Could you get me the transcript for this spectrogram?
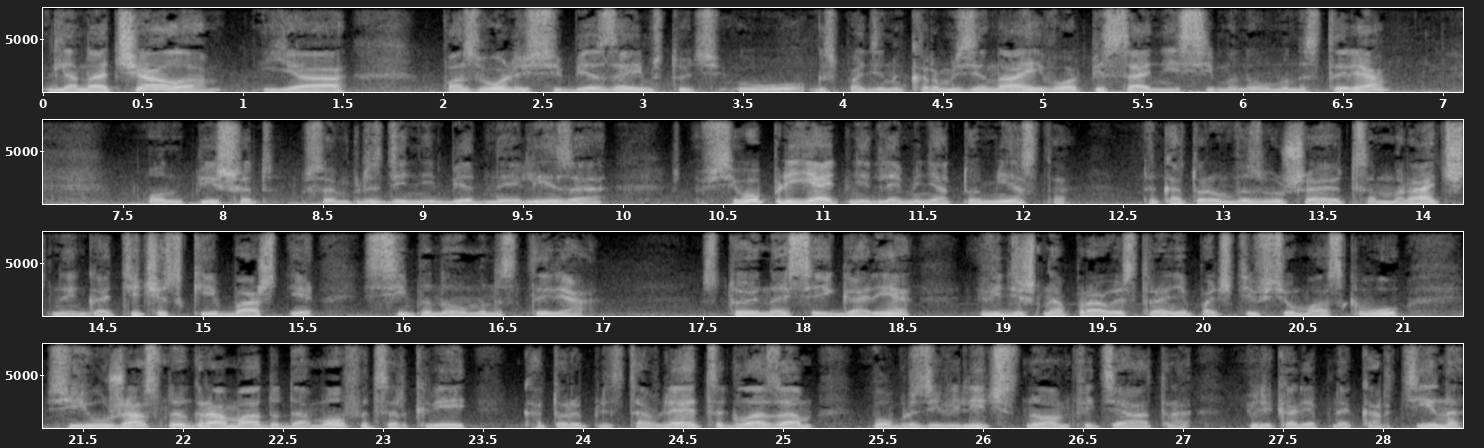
Для начала я позволю себе заимствовать у господина Карамзина его описание Симонова монастыря. Он пишет в своем произведении «Бедная Лиза», что всего приятнее для меня то место, на котором возвышаются мрачные готические башни Симонова монастыря – Стоя на сей горе, видишь на правой стороне почти всю Москву, сию ужасную громаду домов и церквей, которая представляется глазам в образе величественного амфитеатра, великолепная картина,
